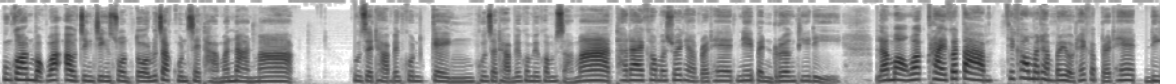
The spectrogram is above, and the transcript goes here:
คุณกรบอกว่าเอาจริง ๆ ส่วนตัวรู้จักคุณเศรษฐามานานมาก คุณเศรษฐาเป็นคนเก่ง คุณเศรษฐาเป็นคนมีความสามารถ ถ้าได้เข้ามาช่วยงานประเทศนี่เป็นเรื่องที่ดี และมองว่าใครก็ตามที่เข้ามาทำประโยชน์ให้กับประเทศดี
